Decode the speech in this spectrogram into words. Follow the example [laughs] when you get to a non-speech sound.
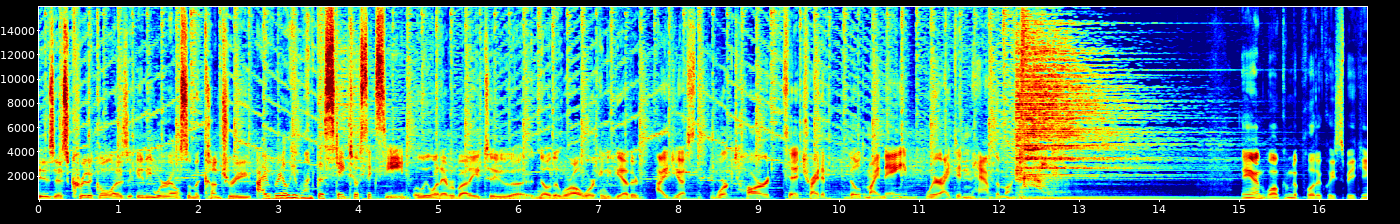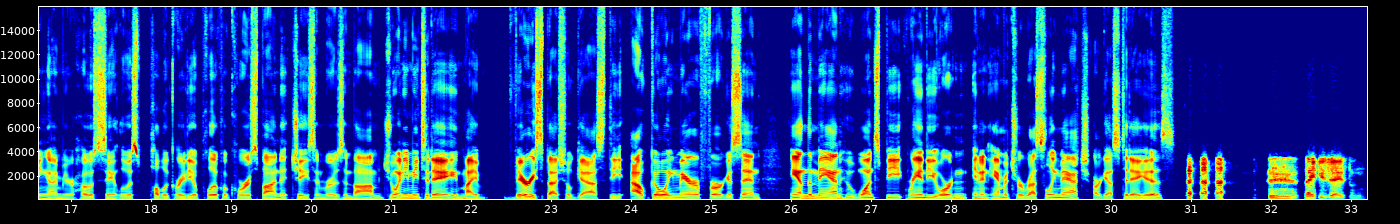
is as critical as anywhere else in the country. I really want the state to succeed. Well, we want everybody to uh, know that we're all working together. I just worked hard to try to build my name where I didn't have the money. And welcome to Politically Speaking. I'm your host, St. Louis Public Radio political correspondent Jason Rosenbaum. Joining me today, my very special guest, the outgoing mayor of Ferguson and the man who once beat Randy Orton in an amateur wrestling match. Our guest today is. [laughs] Thank you, Jason.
